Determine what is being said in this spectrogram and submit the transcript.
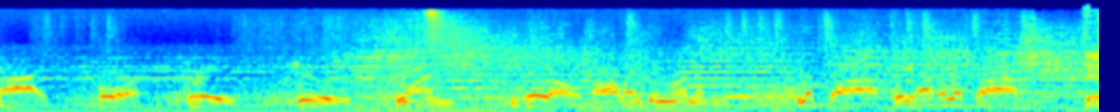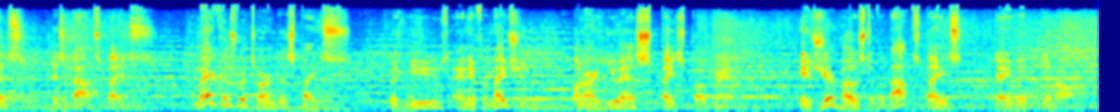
Five, four, three, two, one, zero. All engine running. Liftoff. We have a liftoff. This is About Space, America's return to space, with news and information on our U.S. space program. Is your host of About Space, David Denard.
